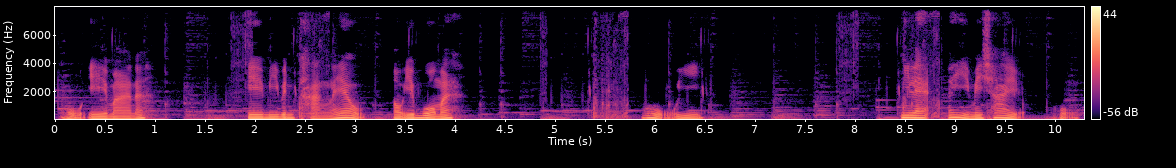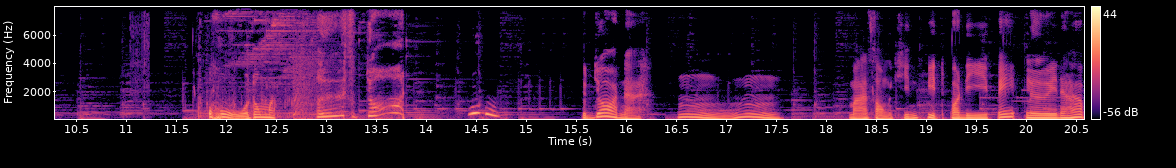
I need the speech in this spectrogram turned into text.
โอ้โห A มานะ A มีเป็นถังแล้ว เอา A บวกมาโอ้โหนี่แหละเอ้ยไม่ใช่ โอ้โหโอ้โหต้องมาเออสุดยอดวู้ สุดยอดนะอืมอืม มาสองชิ้นปิดพอดีเป๊ะเลยนะครับ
